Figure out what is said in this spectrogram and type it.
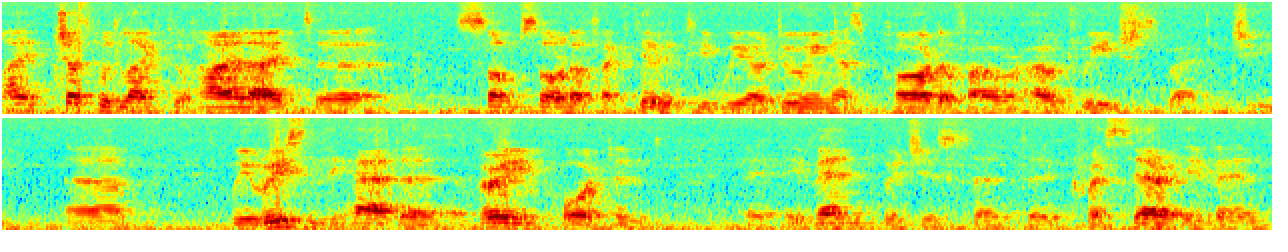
I just would like to highlight uh, some sort of activity we are doing as part of our outreach strategy. Um, we recently had a, a very important uh, event, which is uh, the CRECER event.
